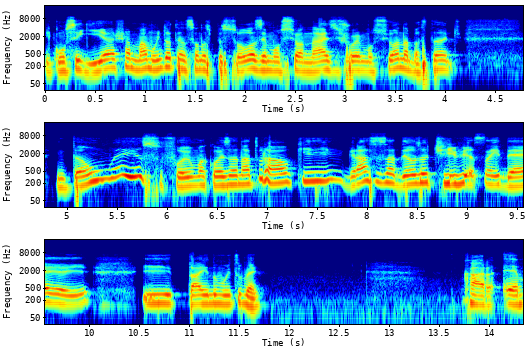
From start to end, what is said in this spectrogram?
e conseguia chamar muito a atenção das pessoas, emocionar, esse show emociona bastante. Então é isso, foi uma coisa natural que, graças a Deus, eu tive essa ideia aí e tá indo muito bem. Cara, é,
